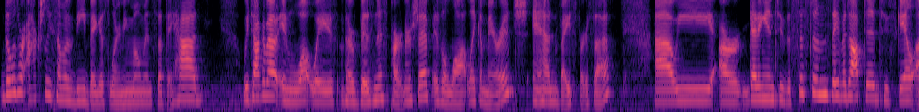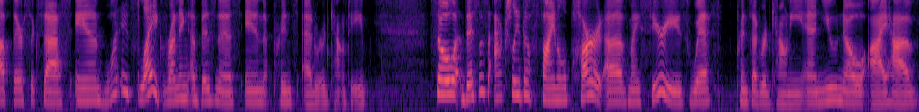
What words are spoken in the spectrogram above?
those were actually some of the biggest learning moments that they had. We talk about in what ways their business partnership is a lot like a marriage and vice versa. Uh, we are getting into the systems they've adopted to scale up their success and what it's like running a business in Prince Edward County. So, this is actually the final part of my series with Prince Edward County. And you know, I have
